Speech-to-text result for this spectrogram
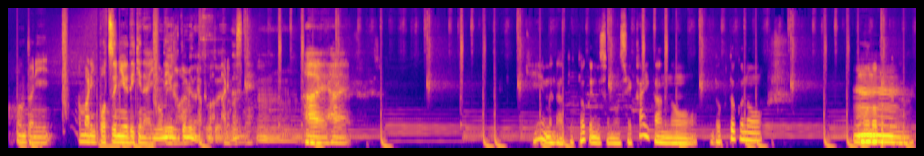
本当にあまり没入できないっていうのはやっぱ。ありますね。うんはいはい。ゲームだと特にその世界観の独特のもうのとかん。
